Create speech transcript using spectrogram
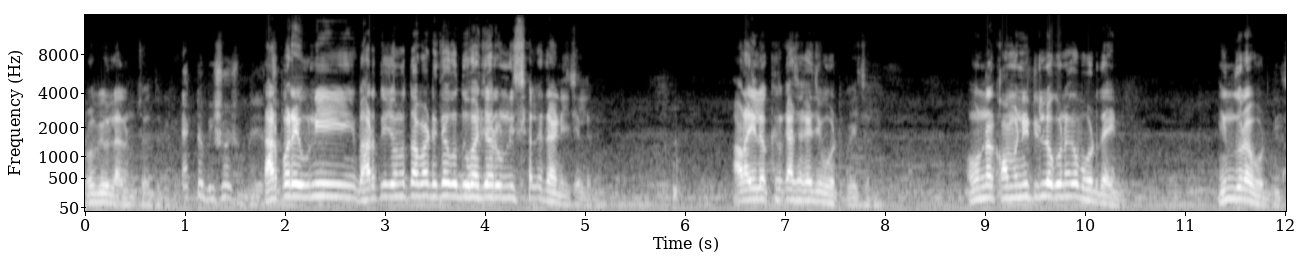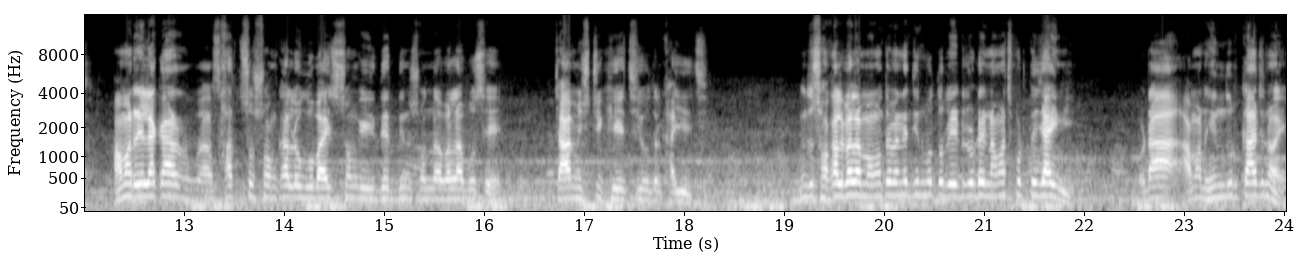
রবিউল আলম চৌধুরী। একটা বিষয় শুনে তারপরে উনি ভারতীয় জনতা পার্টি থেকে দু হাজার উনিশ সালে দাঁড়িয়েছিলেন। আড়াই লক্ষের কাছাকাছি ভোট পেয়েছেন। ওনার কমিউনিটির লোক ওনাকে ভোট দেয়নি। হিন্দুরা ভোট দিয়েছে। আমার এলাকার সাতশো সংখ্যালঘু বাইশ সঙ্গে ঈদের দিন সন্ধ্যাবেলা বসে চা মিষ্টি খেয়েছি ওদের খাইয়েছি। কিন্তু সকালবেলা মমতা ব্যানার্জির মতো রেড রোডে নামাজ পড়তে যাইনি। ওটা আমার হিন্দুর কাজ নয়।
